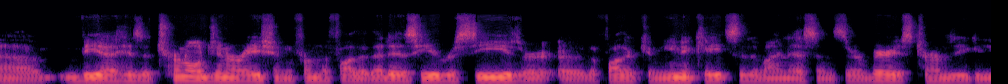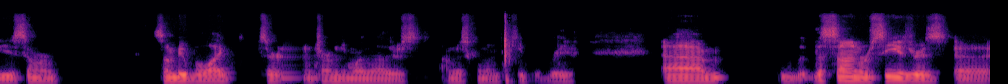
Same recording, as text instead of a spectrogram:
uh, via his eternal generation from the Father. That is, he receives or, or, the Father communicates the divine essence. There are various terms that you could use. Some some people like certain terms more than others. I'm just going to keep it brief. Um, the Son receives or is, uh,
